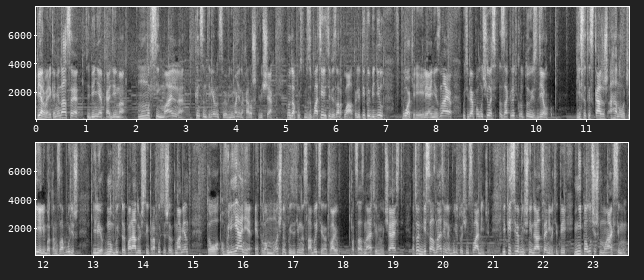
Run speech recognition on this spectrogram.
Первая рекомендация, тебе необходимо максимально концентрировать свое внимание на хороших вещах. Ну, допустим, заплатили тебе зарплату, или ты победил в покере, или, я не знаю, у тебя получилось закрыть крутую сделку. Если ты скажешь, а, ну окей, либо там забудешь, или ну быстро порадуешься и пропустишь этот момент, то влияние этого мощного позитивного события на твою подсознательную часть, на твое бессознательное будет очень слабеньким. И ты себя будешь недооценивать, и ты не получишь максимум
